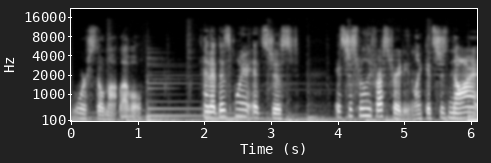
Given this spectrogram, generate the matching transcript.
We're still not level. And at this point it's just it's just really frustrating. Like it's just not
